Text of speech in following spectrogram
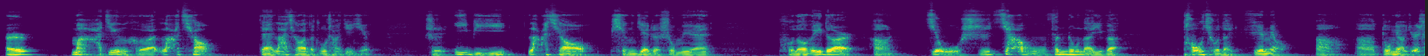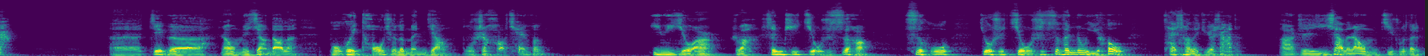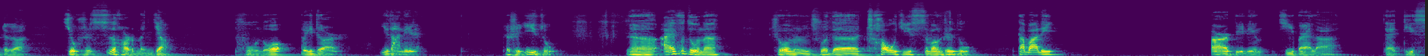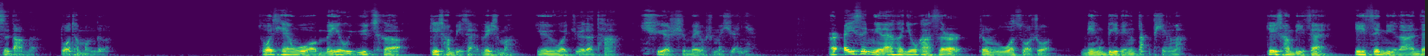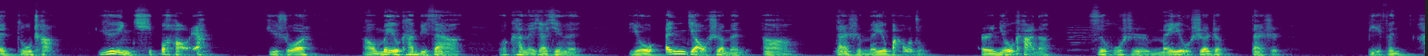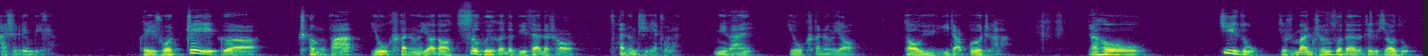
而马竞和拉乔在拉乔的主场进行。是一比一，拉乔凭借着守门员普罗维德尔啊九十加五分钟的一个头球的绝秒啊啊读秒绝杀，呃，这个让我们想到了不会投球的门将不是好前锋，一米九二是吧？身披九十四号，似乎就是九十四分钟以后才上的绝杀的啊！这是一下子让我们记住的这个九十四号的门将普罗维德尔，意大利人。这是 E 组，呃，F 组呢，是我们说的超级死亡之组，大巴黎二比零击败了在第四档的多特蒙德。昨天我没有预测这场比赛，为什么？因为我觉得它确实没有什么悬念。而 AC 米兰和纽卡斯尔，正如我所说，零比零打平了。这场比赛，AC 米兰在主场运气不好呀。据说啊，我没有看比赛啊，我看了一下新闻。有 N 脚射门啊，但是没有把握住，而纽卡呢似乎是没有射正，但是比分还是零比零，可以说这个惩罚有可能要到次回合的比赛的时候才能体现出来，米兰有可能要遭遇一点波折了。然后 G 组就是曼城所在的这个小组，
